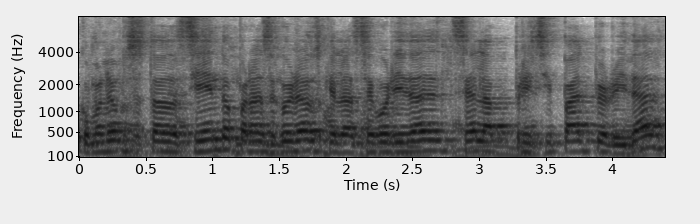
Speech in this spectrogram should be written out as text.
como lo hemos estado haciendo, para asegurarnos que la seguridad sea la principal prioridad.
